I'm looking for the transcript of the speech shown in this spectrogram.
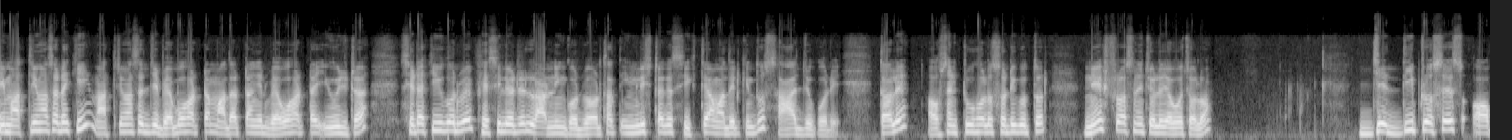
এই মাতৃভাষাটা কি? মাতৃভাষার যে ব্যবহারটা মাদার টাঙের ব্যবহারটা ইউজটা সেটা কি করবে? ফেসিলিটেড লার্নিং করবে। অর্থাৎ ইংলিশটাকে শিখতে আমাদের কিন্তু সাহায্য করে। তাহলে অপশান টু হলো সঠিক উত্তর। নেক্সট প্রশ্নে চলে যাব, চলো। যে the process of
